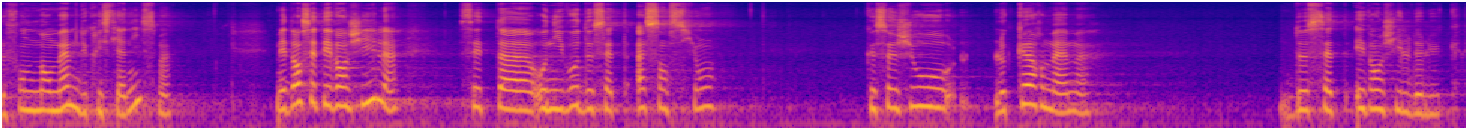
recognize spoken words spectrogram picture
le fondement même du christianisme, mais dans cet évangile, c'est au niveau de cette ascension que se joue le cœur même de cet évangile de Luc.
